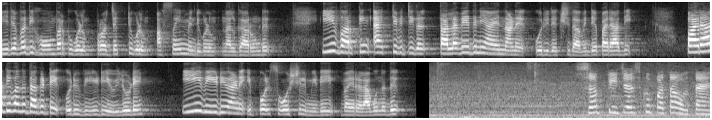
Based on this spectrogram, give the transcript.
നിരവധി ഹോംവർക്കുകളും പ്രൊജക്റ്റുകളും അസൈൻമെന്റുകളും നൽകാറുണ്ട്. ഈ വർക്കിംഗ് ആക്ടിവിറ്റികൾ തലവേദനയായെന്നാണ് ഒരു രക്ഷിതാവിന്റെ പരാതി. പരാതി വന്നതാകട്ടെ ഒരു വീഡിയോയിലൂടെ ഈ വീഡിയോ ആണ് ഇപ്പോൾ സോഷ്യൽ മീഡിയയിൽ വൈറലാകുന്നത് सब टीचर्स को पता होता है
